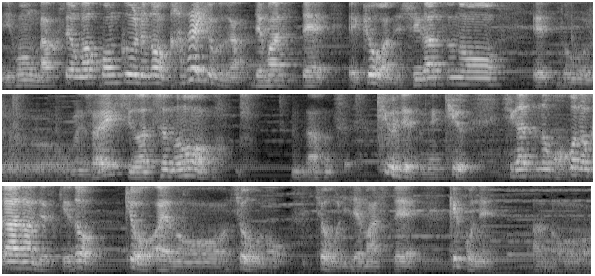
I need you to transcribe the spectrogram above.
日本学生音楽コンクールの課題曲が出まして、えー今日はね、4月の、えっと、ごめんなさい、4月の、9ですね、9。4月の9日なんですけど、今日、あの、正午の、正午に出まして、結構ね、あの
